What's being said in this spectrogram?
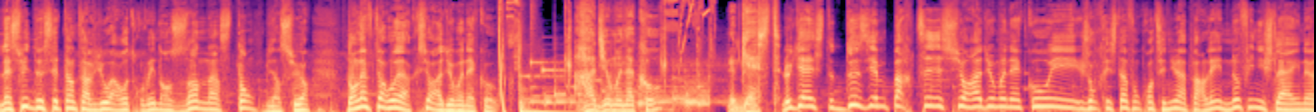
La suite de cette interview à retrouver dans un instant, bien sûr, dans l'Afterwork sur Radio Monaco. Radio Monaco, le guest. Le guest, deuxième partie sur Radio Monaco et Jean-Christophe, on continue à parler No Finish Line.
